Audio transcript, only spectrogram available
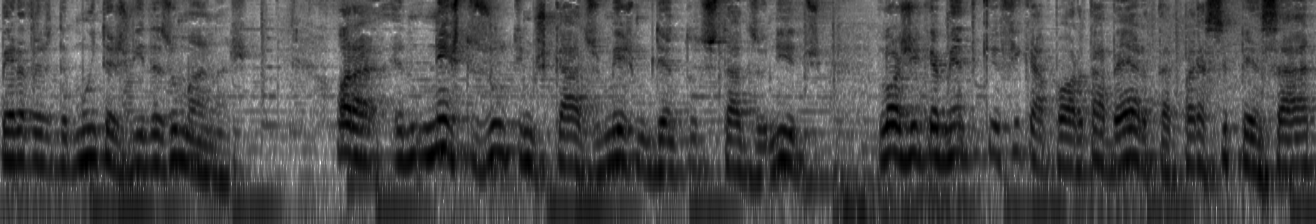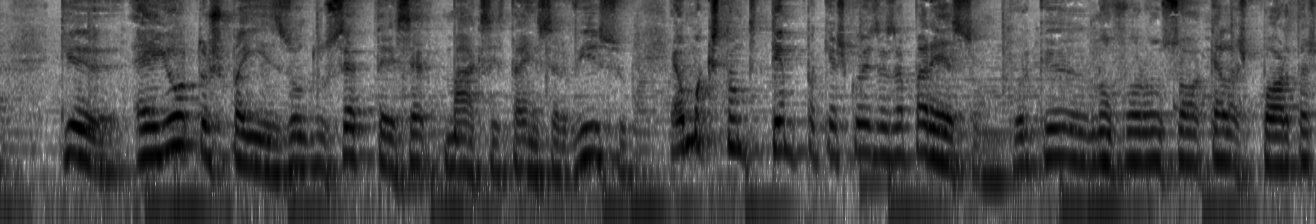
perdas de muitas vidas humanas. Ora, nestes últimos casos, mesmo dentro dos Estados Unidos, logicamente que fica a porta aberta para se pensar que em outros países onde o 737 MAX está em serviço, é uma questão de tempo para que as coisas apareçam, porque não foram só aquelas portas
